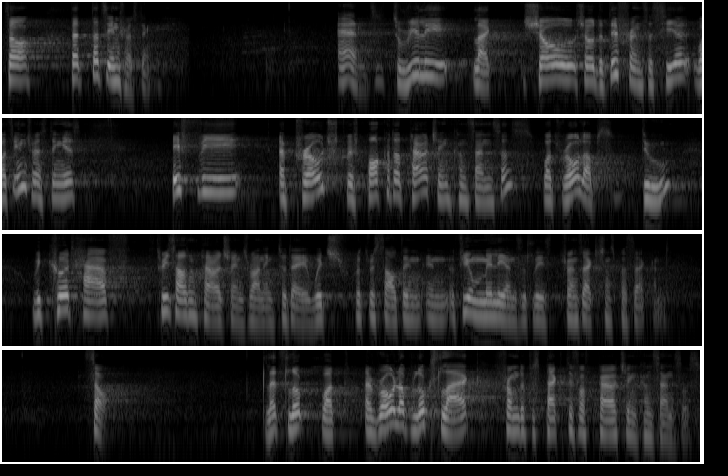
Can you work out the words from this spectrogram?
So that, that's interesting. And to really like show, show the differences here, what's interesting is if we approached with Polkadot parachain consensus what rollups do, we could have 3,000 parachains running today, which would result in, in a few millions, at least, transactions per second. So let's look what a rollup looks like from the perspective of parachain consensus.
